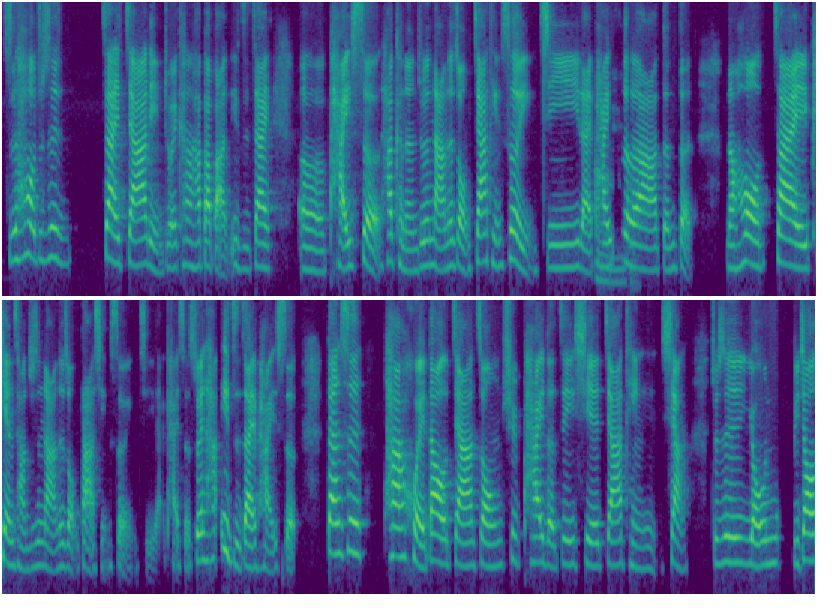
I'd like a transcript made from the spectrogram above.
之后，就是在家里你就会看到他爸爸一直在呃拍摄，他可能就是拿那种家庭摄影机来拍嗯摄啊、等等，然后在片场就是拿那种大型摄影机来拍摄，所以他一直在拍摄，但是他回到家中去拍的这些家庭影像，就是由比较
